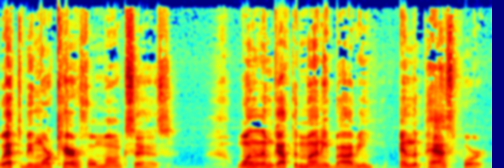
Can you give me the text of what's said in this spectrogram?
We have to be more careful, Monk says. One of them got the money, Bobby, and the passport.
